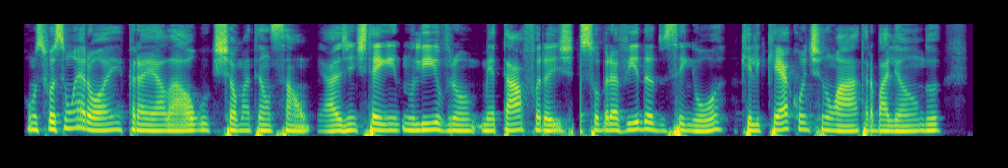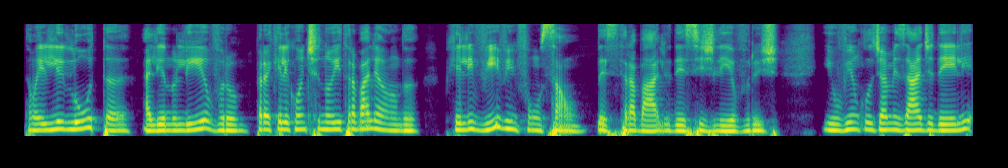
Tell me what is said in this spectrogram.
como se fosse um herói para ela, algo que chama atenção. A gente tem no livro metáforas sobre a vida do senhor, que ele quer continuar trabalhando. Então, ele luta ali no livro para que ele continue trabalhando, porque ele vive em função desse trabalho, desses livros. E o vínculo de amizade dele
